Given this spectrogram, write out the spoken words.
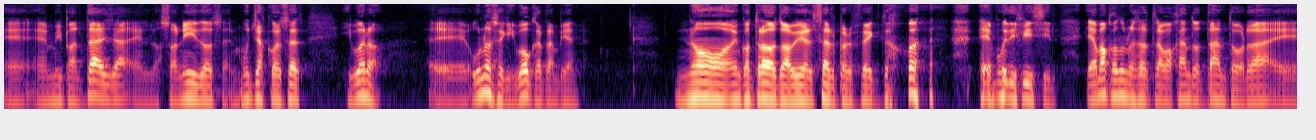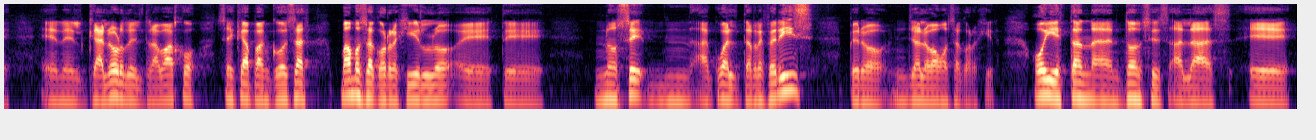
en mi pantalla, en los sonidos, en muchas cosas. Y bueno, eh, uno se equivoca también. No he encontrado todavía el ser perfecto. es muy difícil. Y además cuando uno está trabajando tanto, ¿verdad? Eh, en el calor del trabajo se escapan cosas. Vamos a corregirlo. Este, no sé mm, a cuál te referís, pero ya lo vamos a corregir. Hoy están ah, entonces a las, eh,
